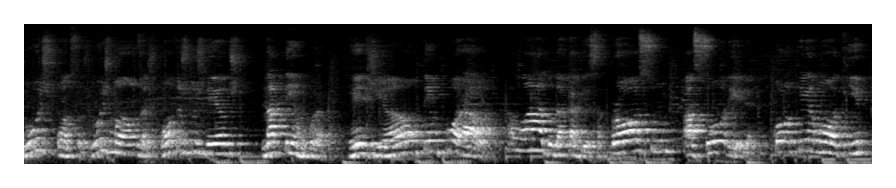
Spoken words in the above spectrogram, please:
duas pontas, suas duas mãos, as pontas dos dedos na têmpora, região temporal, ao lado da cabeça, próximo à sua orelha. Coloquei a mão aqui,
